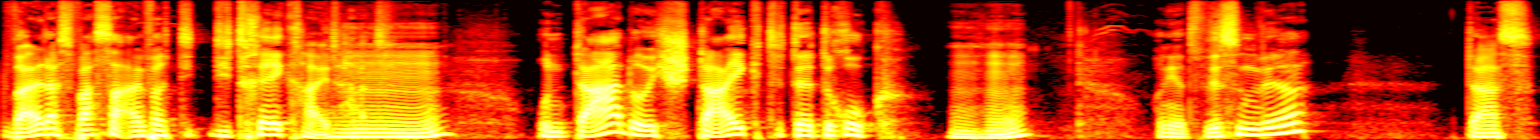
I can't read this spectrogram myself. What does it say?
Weil das Wasser einfach die, die Trägheit hat. Mhm. Und dadurch steigt der Druck. Mhm. Und jetzt wissen wir, dass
